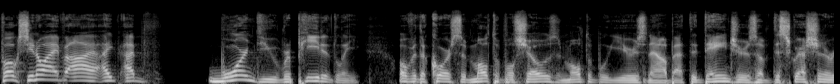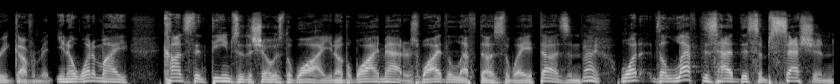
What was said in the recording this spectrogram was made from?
Folks you know i've I, I, i've warned you repeatedly over the course of multiple shows and multiple years now about the dangers of discretionary government. You know, one of my constant themes of the show is the why. You know, the why matters, why the left does the way it does. And Right. what the left has had this obsession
